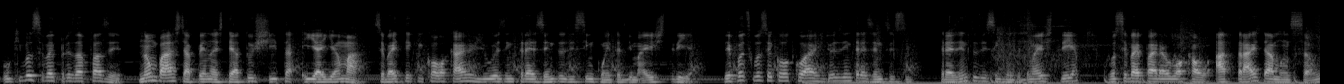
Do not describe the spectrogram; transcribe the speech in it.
O que você vai precisar fazer? Não basta apenas ter a Tushita e a Yama, você vai ter que colocar as duas em 350 de maestria. Depois que você colocou as duas em 350 de maestria, você vai para o local atrás da mansão.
